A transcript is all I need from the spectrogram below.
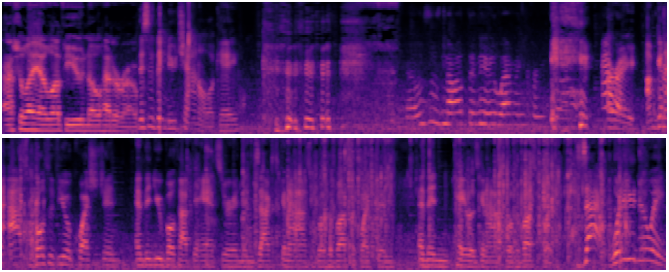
Ashley, I love you. No hetero. this is the new channel. Okay. No, this is not the new Lemon Crew channel. All right, I'm gonna ask both of you a question, and then you both have to answer, and then Zach's gonna ask both of us a question, and then Kayla's gonna ask both of us a question. Zach, what are you doing?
